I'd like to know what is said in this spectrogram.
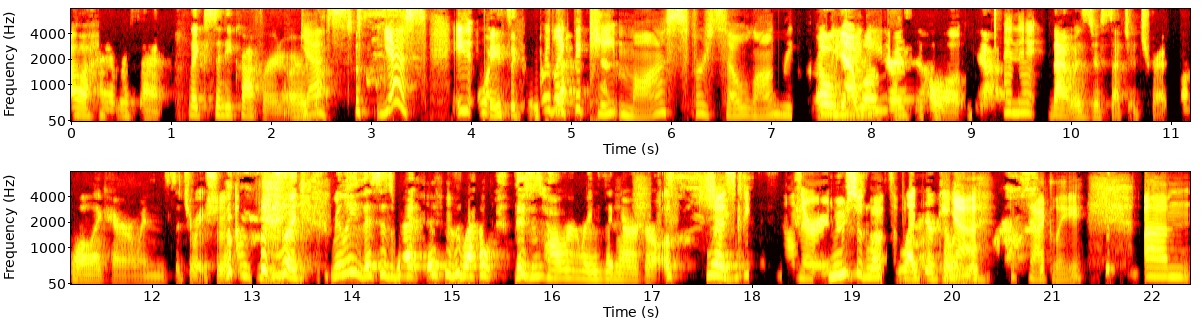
Oh, 100%. Like Cindy Crawford or yes. yes. It, or, Basically. Or like the Kate Moss for so long. Like oh, yeah. 90s. Well, there's the whole, yeah. And that was just such a trip, a whole like heroin situation. Oh, yeah. like, really? This is what, this is how, this is how we're raising our girls. Just like, you should look like you're killing yeah, you. exactly. Um,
